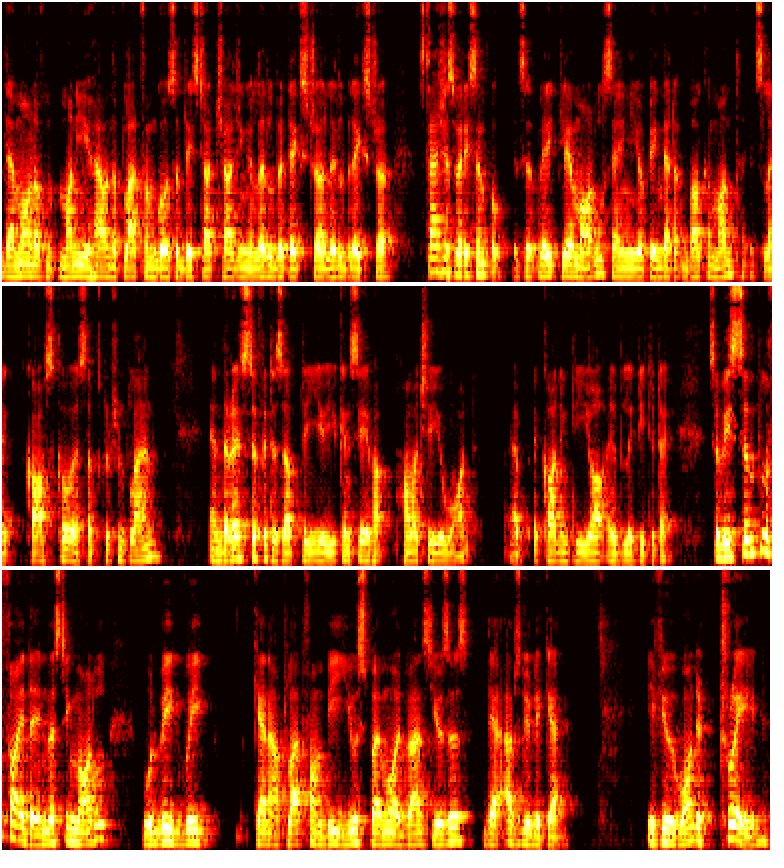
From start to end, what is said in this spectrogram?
the amount of money you have on the platform goes up, they start charging you a little bit extra, a little bit extra. Stash is very simple. It's a very clear model saying you're paying that a buck a month. It's like Costco, a subscription plan. And the rest of it is up to you. You can save how much you want according to your ability today. So we simplify the investing model. Would we, we can our platform be used by more advanced users? They absolutely can. If you want to trade,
